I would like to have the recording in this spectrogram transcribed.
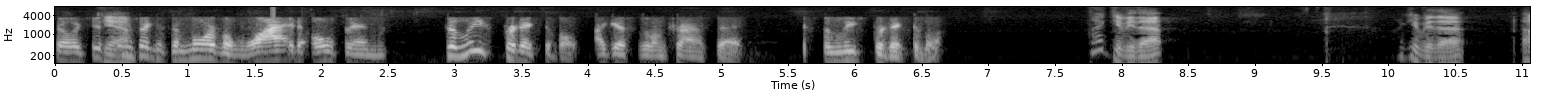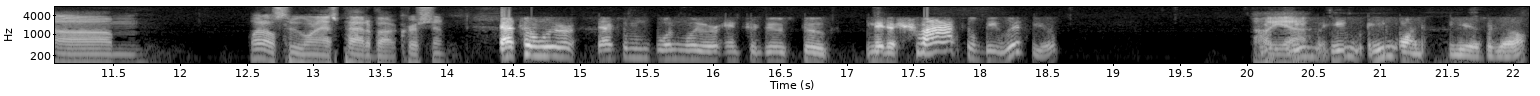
so it just Yeah. seems like it's a more of a wide open. It's the least predictable, I guess, is what I'm trying to say. It's the least predictable. I give you that. I give you that. Um, what else do we want to ask Pat about, Christian? That's when we were. That's when, when we were introduced to. Made a Schwartz will be with you. Oh yeah, he he, he won years ago.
